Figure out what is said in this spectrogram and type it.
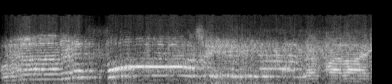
140. Love my life.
